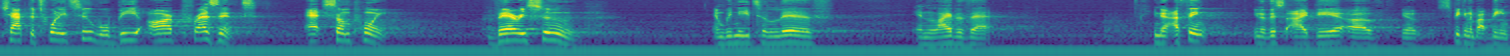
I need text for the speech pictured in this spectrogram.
chapter 22 will be our present at some point very soon. And we need to live in light of that. You know, I think, you know, this idea of, you know, speaking about being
